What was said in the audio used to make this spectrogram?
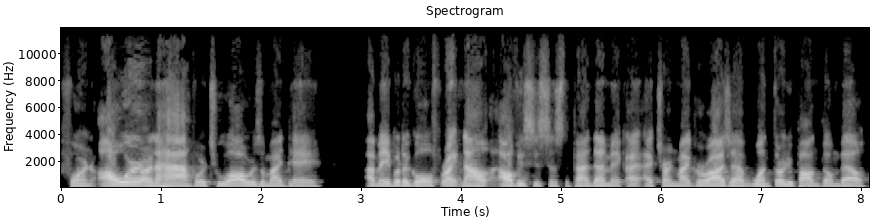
for an hour and a half or two hours of my day i'm able to go right now obviously since the pandemic i, I turned my garage i have one 30 pound dumbbell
